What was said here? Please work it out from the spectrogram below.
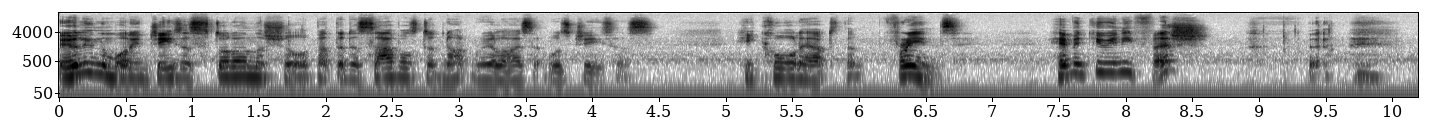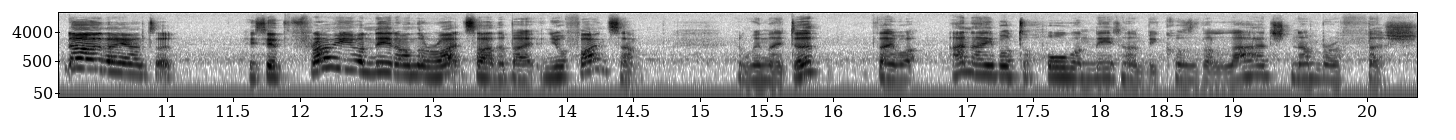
Early in the morning, Jesus stood on the shore, but the disciples did not realize it was Jesus. He called out to them, Friends, haven't you any fish? no, they answered. He said, Throw your net on the right side of the boat and you'll find some. And when they did, they were unable to haul the net in because of the large number of fish.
